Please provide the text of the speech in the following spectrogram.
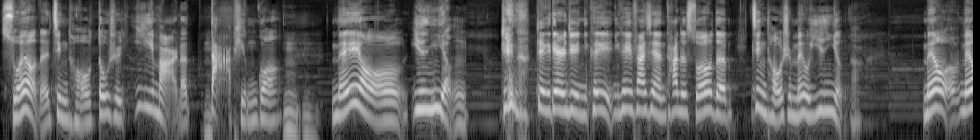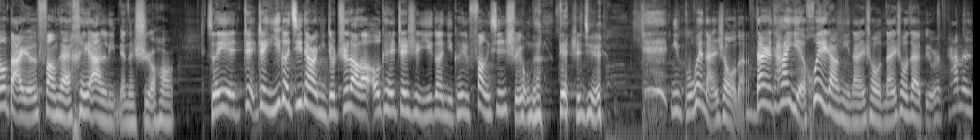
所有的镜头都是一码的大屏光，嗯嗯，没有阴影。这个 这个电视剧，你可以你可以发现它的所有的镜头是没有阴影的，没有没有把人放在黑暗里面的时候，所以这这一个基调你就知道了。OK，这是一个你可以放心使用的电视剧，你不会难受的。但是它也会让你难受，难受在比如说他们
